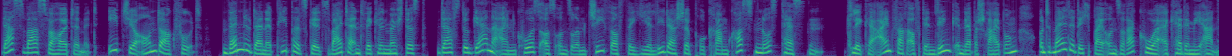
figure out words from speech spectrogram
Das war's für heute mit Eat Your Own Dog Food. Wenn du deine People Skills weiterentwickeln möchtest, darfst du gerne einen Kurs aus unserem Chief of the Year Leadership Programm kostenlos testen. Klicke einfach auf den Link in der Beschreibung und melde dich bei unserer Core Academy an.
